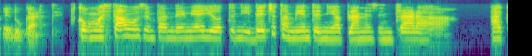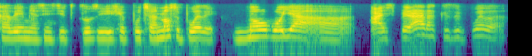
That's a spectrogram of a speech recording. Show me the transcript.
educarte como estábamos en pandemia, yo tenía, de hecho también tenía planes de entrar a, academias, institutos y dije, pucha, no se puede, no voy a, esperar a que se pueda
